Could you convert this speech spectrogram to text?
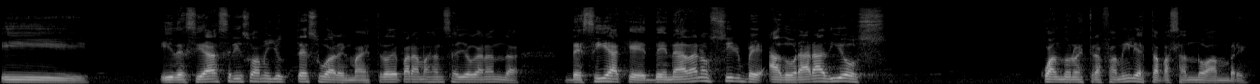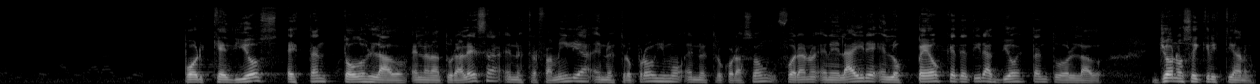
y, y decía Sri Swami Yukteswar, el maestro de Paramahansa Yogananda, decía que de nada nos sirve adorar a Dios cuando nuestra familia está pasando hambre. Porque Dios está en todos lados, en la naturaleza, en nuestra familia, en nuestro prójimo, en nuestro corazón, fuera en el aire, en los peos que te tiras, Dios está en todos lados. Yo no soy cristiano,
